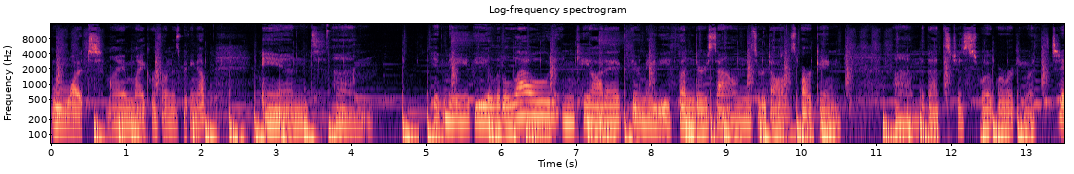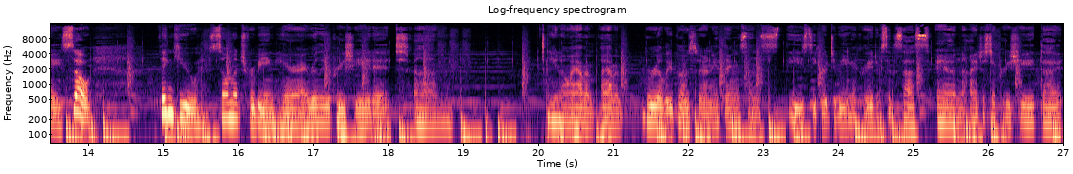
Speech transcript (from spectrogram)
what my microphone is picking up, and um, it may be a little loud and chaotic. There may be thunder sounds or dogs barking, um, but that's just what we're working with today. So, thank you so much for being here. I really appreciate it. Um, you know, I haven't I haven't really posted anything since the secret to being a creative success and I just appreciate that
